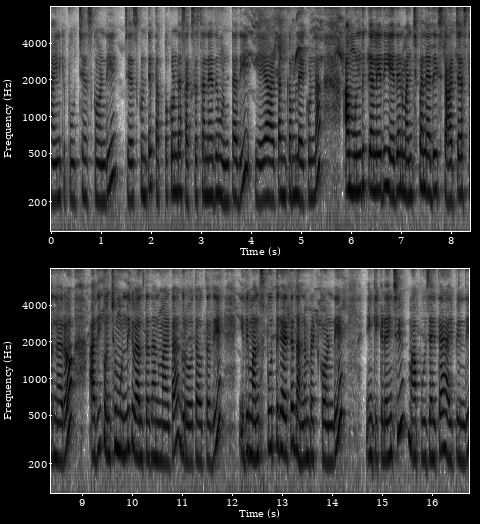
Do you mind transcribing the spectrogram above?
ఆయనకి పూజ చేసుకోండి. చేసుకుంటే తప్పకుండా సక్సెస్ అనేది ఉంటుంది. ఏ ఆటంకం లేకుండా ఆ ముందుకు అనేది ఏదైనా మంచి పని అనేది స్టార్ట్ చేస్తున్నారో అది కొంచెం ముందుకు వెళ్తుంది అనమాట గ్రోత్ అవుతుంది. ఇది మనస్ఫూర్తిగా అయితే దండం పెట్టుకోండి. ఇంక ఇక్కడేంచి మా పూజ అయితే అయిపోయింది.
